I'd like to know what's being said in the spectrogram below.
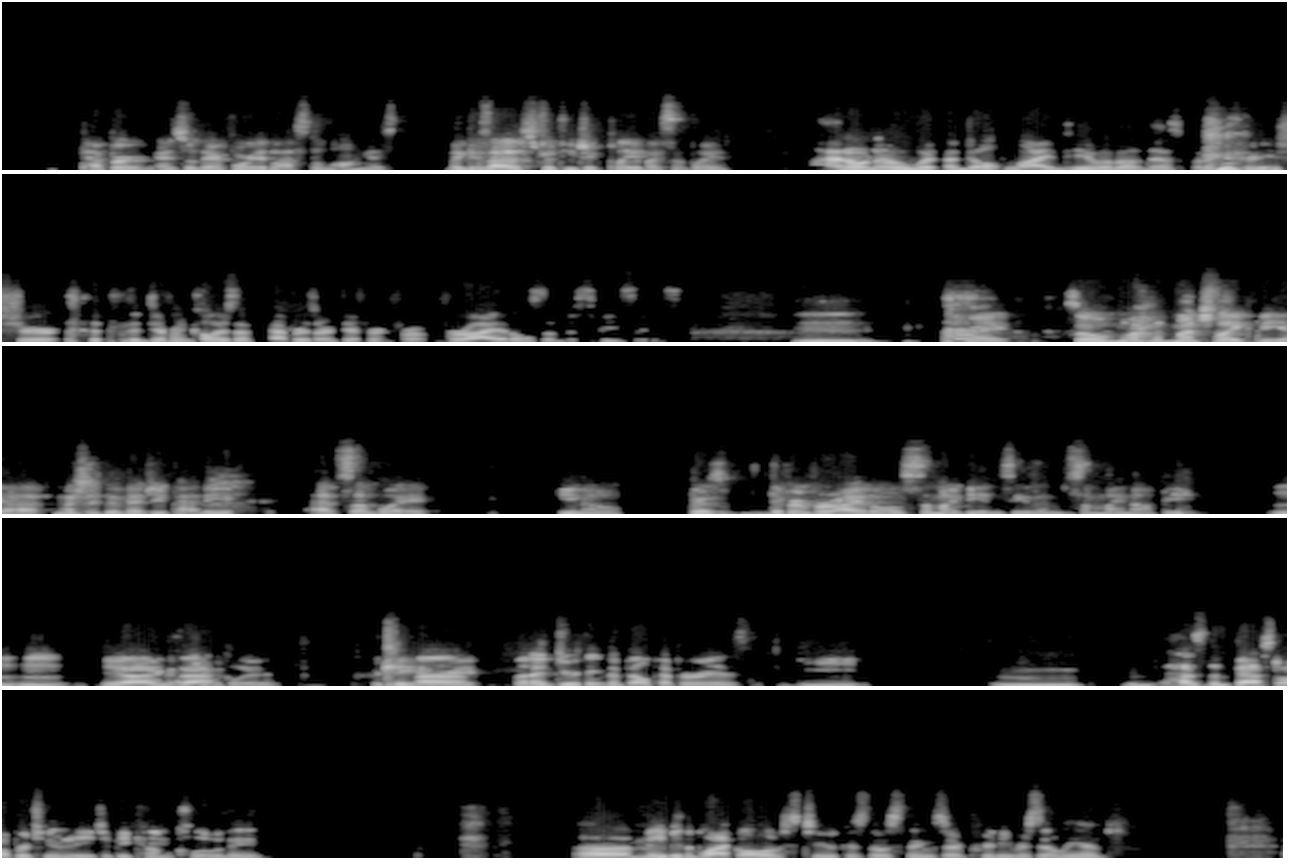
pepper, and so therefore it lasts the longest? Like, is that a strategic play by Subway? I don't know what adult lied to you about this, but I'm pretty sure the different colors of peppers are different for varietals of the species. Mm, right. So much like the uh, much like the veggie patty at Subway, you know, there's different varietals. Some might be in season, some might not be. hmm Yeah, I exactly. Okay, yeah, Uh, great. but I do think the bell pepper is the mm, has the best opportunity to become clothing. Uh, maybe the black olives too, because those things are pretty resilient.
